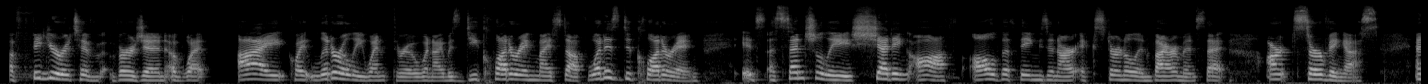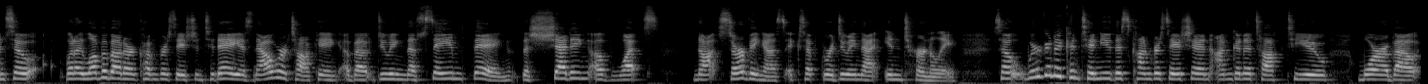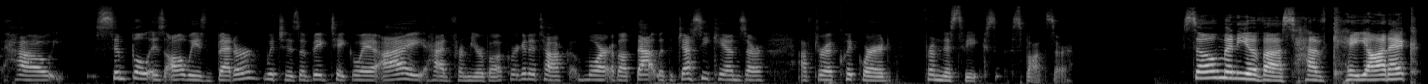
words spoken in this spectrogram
a figurative version of what I quite literally went through when I was decluttering my stuff. What is decluttering? It's essentially shedding off all the things in our external environments that aren't serving us. And so, what I love about our conversation today is now we're talking about doing the same thing the shedding of what's not serving us, except we're doing that internally. So, we're going to continue this conversation. I'm going to talk to you more about how simple is always better, which is a big takeaway I had from your book. We're going to talk more about that with Jessie Kanzer after a quick word from this week's sponsor. So many of us have chaotic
